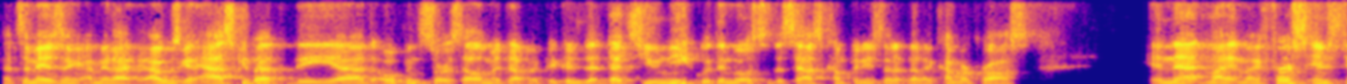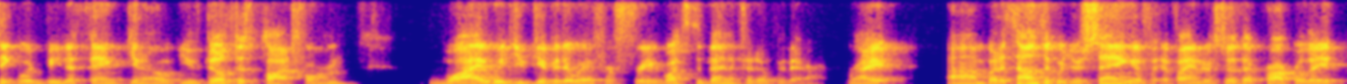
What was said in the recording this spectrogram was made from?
That's amazing. I mean, I, I was going to ask you about the uh, the open source element of it because that, that's unique within most of the SaaS companies that, that I come across. In that, my my first instinct would be to think, you know, you've built this platform. Why would you give it away for free? What's the benefit over there, right? Um, but it sounds like what you're saying, if, if I understood that properly,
